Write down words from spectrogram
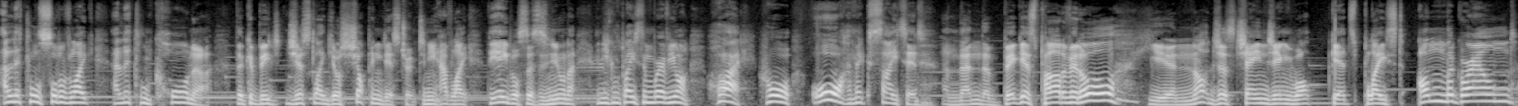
a little sort of like a little corner that could be just like your shopping district and you have like the able sisters and you wanna, and you can place them wherever you want. Why? Oh, oh, I'm excited. And then the biggest part of it all, you're not just changing what gets placed on the ground,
